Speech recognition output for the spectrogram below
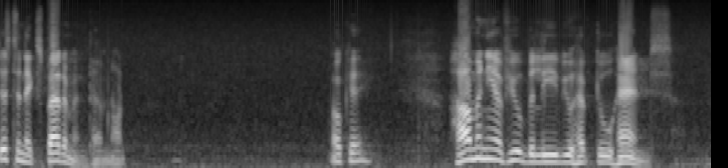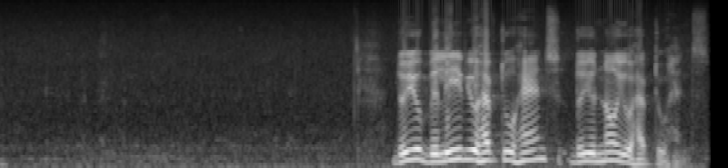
Just an experiment, I'm not… Okay? How many of you believe you have two hands? Do you believe you have two hands? Do you know you have two hands?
